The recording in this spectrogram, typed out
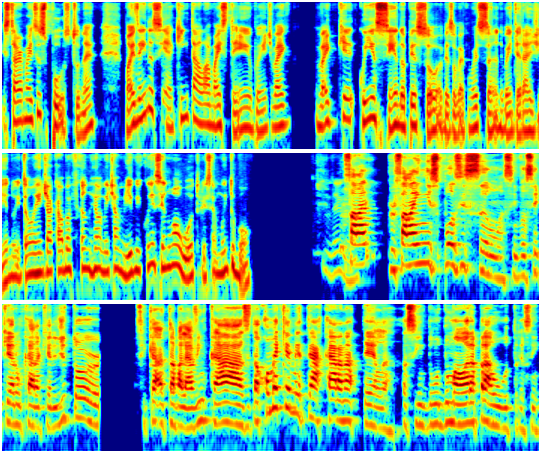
estar mais exposto, né? Mas ainda assim, quem está lá mais tempo, a gente vai vai conhecendo a pessoa, a pessoa vai conversando, vai interagindo, então a gente acaba ficando realmente amigo e conhecendo um ao outro, isso é muito bom. Por falar, por falar em exposição, assim, você que era um cara que era editor, ficar, trabalhava em casa e tal, como é que é meter a cara na tela, assim, de uma hora para outra, assim?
